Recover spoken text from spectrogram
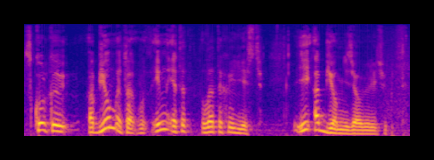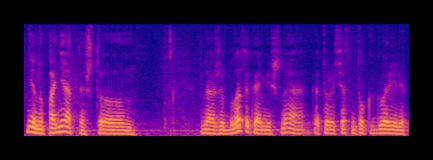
сколько объем, это именно этот летых и есть. И объем нельзя увеличить. Не, ну понятно, что у нас же была такая мешна, которую сейчас мы только говорили.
